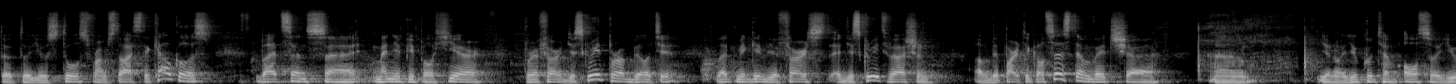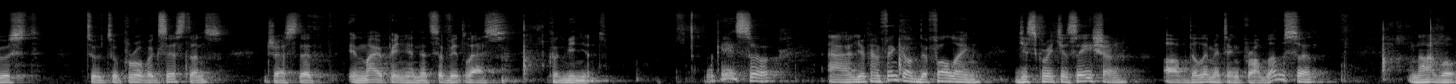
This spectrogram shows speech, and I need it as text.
to, to use tools from stochastic calculus. But since uh, many people here prefer discrete probability, let me give you first a discrete version of the particle system, which uh, um, you know you could have also used to, to prove existence, just that, in my opinion, it's a bit less convenient. Okay, so uh, you can think of the following discretization of the limiting problem. So now I will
